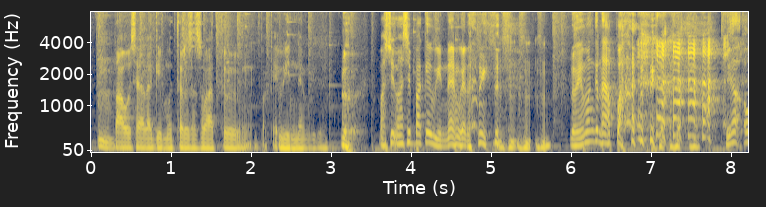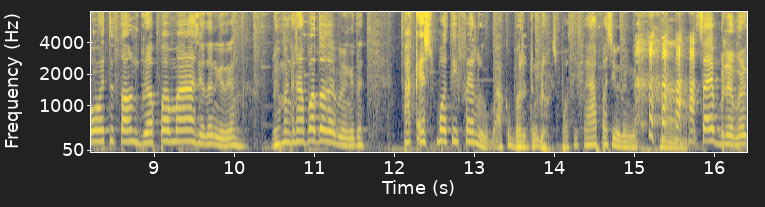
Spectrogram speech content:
Hmm. tahu saya lagi muter sesuatu pakai Winamp gitu. Loh, masih masih pakai Winamp katanya gitu. Loh emang kenapa? ya oh itu tahun berapa mas katanya gitu kan. Loh emang kenapa tuh saya bilang gitu. Pakai Spotify lu. Aku baru dulu loh Spotify apa sih gitu. Nah. saya bener-bener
